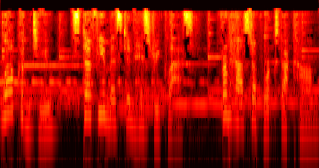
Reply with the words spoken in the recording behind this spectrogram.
Welcome to Stuff You Missed in History Class from HowStuffWorks.com.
